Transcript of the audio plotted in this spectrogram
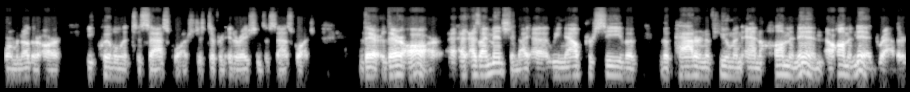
form or another are equivalent to Sasquatch, just different iterations of Sasquatch. There, there are, as I mentioned, I, uh, we now perceive of the pattern of human and hominin, or hominid rather,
